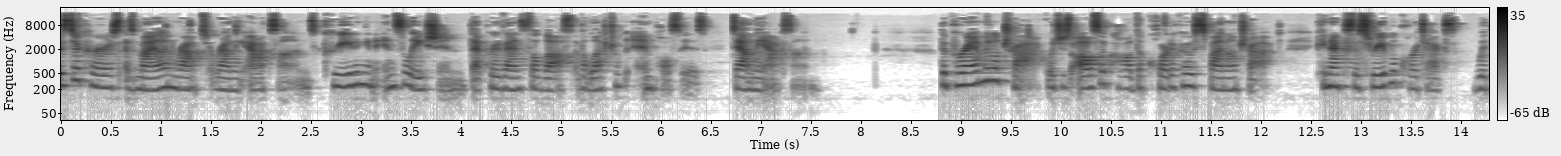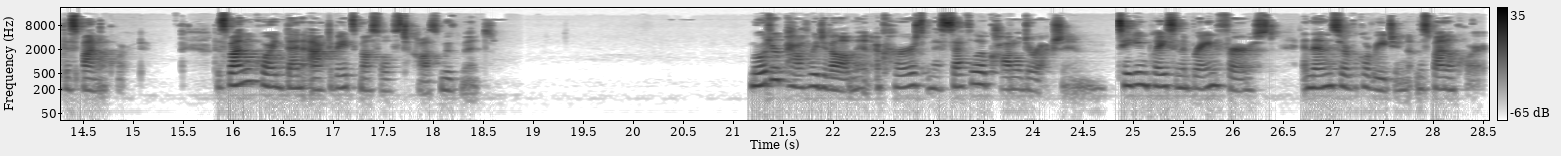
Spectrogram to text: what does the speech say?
This occurs as myelin wraps around the axons, creating an insulation that prevents the loss of electrical impulses down the axon. The pyramidal tract, which is also called the corticospinal tract, connects the cerebral cortex with the spinal cord. The spinal cord then activates muscles to cause movement. Motor pathway development occurs in the cephalocaudal direction, taking place in the brain first and then the cervical region of the spinal cord.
